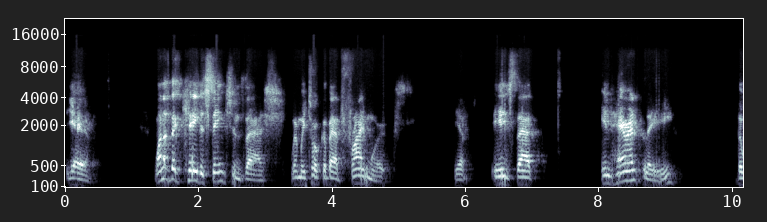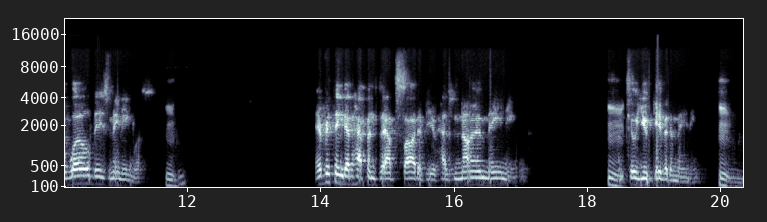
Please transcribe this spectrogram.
yeah. one of the key distinctions, Ash, when we talk about frameworks, yeah, is that inherently the world is meaningless. Mm-hmm. Everything that happens outside of you has no meaning Mm. until you give it a meaning. Mm.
